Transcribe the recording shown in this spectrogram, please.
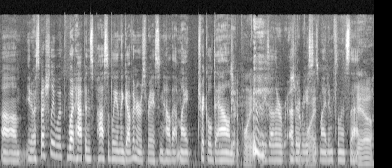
Um, you know, especially with what happens possibly in the governor's race and how that might trickle down. Good point. These other other races point. might influence that. Yeah.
